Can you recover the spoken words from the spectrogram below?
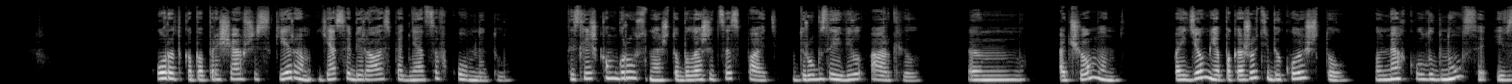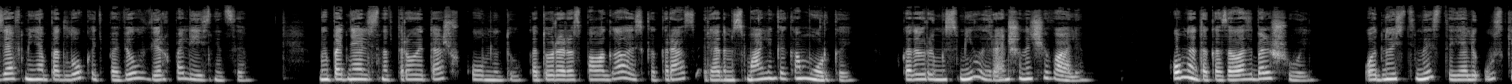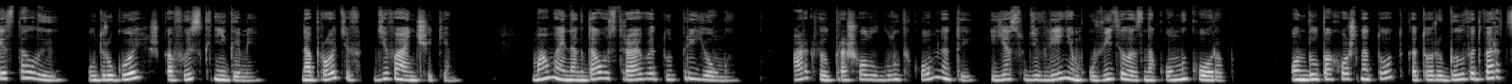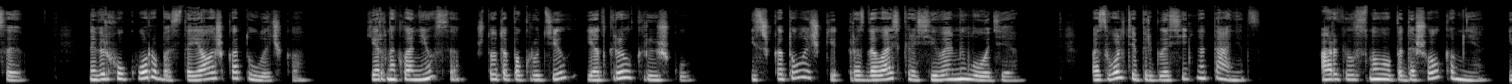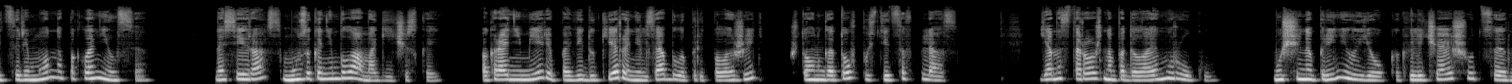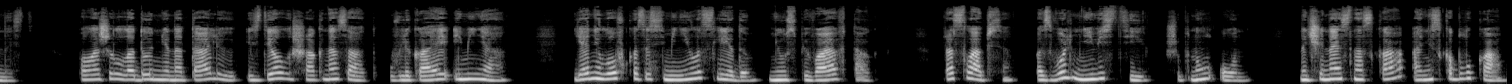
Коротко попрощавшись с Кером, я собиралась подняться в комнату. «Ты слишком грустная, чтобы ложиться спать», — вдруг заявил Арквилл. «Эм, о чем он?» «Пойдем, я покажу тебе кое-что». Он мягко улыбнулся и, взяв меня под локоть, повел вверх по лестнице. Мы поднялись на второй этаж в комнату, которая располагалась как раз рядом с маленькой коморкой, в которой мы с Милой раньше ночевали. Комната казалась большой. У одной стены стояли узкие столы, у другой — шкафы с книгами, напротив — диванчики. Мама иногда устраивает тут приемы. Арквилл прошел вглубь комнаты, и я с удивлением увидела знакомый короб. Он был похож на тот, который был во дворце. Наверху короба стояла шкатулочка. Кер наклонился, что-то покрутил и открыл крышку. Из шкатулочки раздалась красивая мелодия. «Позвольте пригласить на танец». Арквилл снова подошел ко мне и церемонно поклонился. На сей раз музыка не была магической. По крайней мере, по виду Кера нельзя было предположить, что он готов пуститься в пляс. Я настороженно подала ему руку. Мужчина принял ее как величайшую ценность, положил ладонь мне на талию и сделал шаг назад, увлекая и меня. Я неловко засеменила следом, не успевая в такт. «Расслабься, позволь мне вести», — шепнул он начиная с носка, а не с каблука.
